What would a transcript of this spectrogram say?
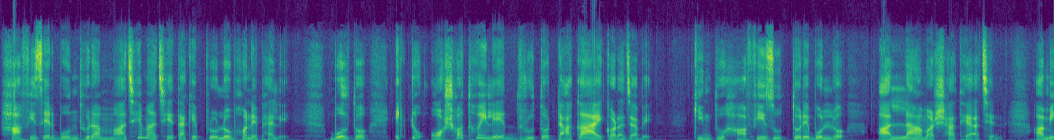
হাফিজের বন্ধুরা মাঝে মাঝে তাকে প্রলোভনে ফেলে। বলতো, একটু অসৎ হইলে দ্রুত টাকা আয় করা যাবে। কিন্তু হাফিজ উত্তরে বলল, আল্লাহ আমার সাথে আছেন, আমি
